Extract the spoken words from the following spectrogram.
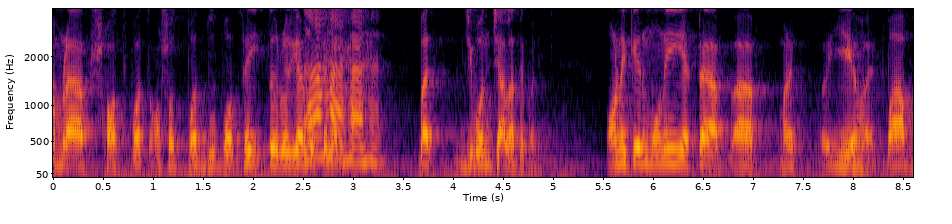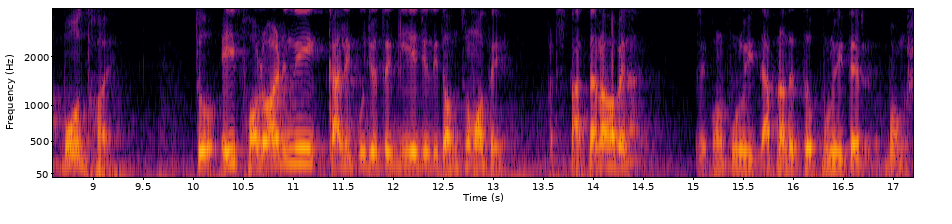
আমরা সৎপথ অসৎপথ দুপথেই তো রোজগার হ্যাঁ, করতে পারি। হ্যাঁ, হ্যাঁ, বা জীবন চালাতে পারি। অনেকের মনেই একটা মানে ইয়ে হয় পাপ বোধ হয়। তো এই ফলোয়ারিনী কালী পুজোতে গিয়ে যদি তন্ত্রমতে বাট তার দ্বারা হবে না সে কোনো পুরোহিত আপনাদের তো পুরোহিতের বংশ।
